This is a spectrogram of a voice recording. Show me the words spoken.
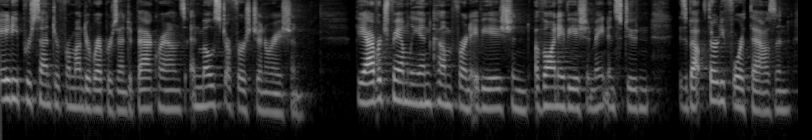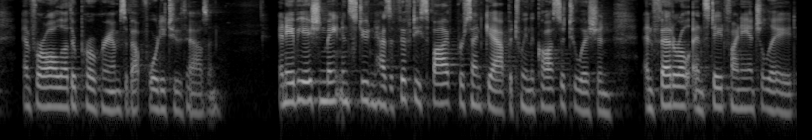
80% are from underrepresented backgrounds, and most are first generation. The average family income for an aviation, a Vaughn aviation maintenance student is about 34,000, and for all other programs, about 42,000. An aviation maintenance student has a 55% gap between the cost of tuition and federal and state financial aid,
